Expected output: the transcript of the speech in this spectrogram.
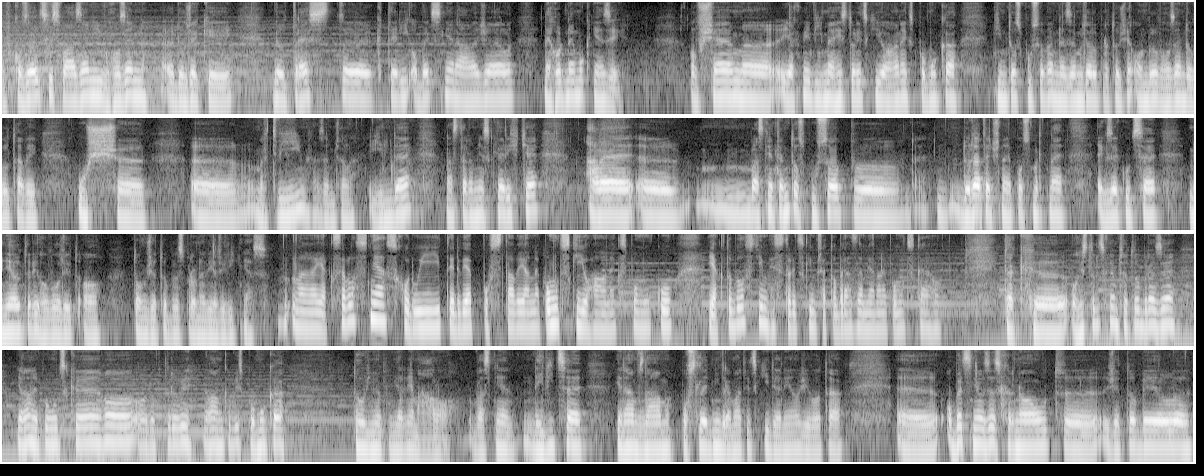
v Kozelci svázaný vhozen eh, do řeky byl trest, eh, který obecně náležel nehodnému knězi. Ovšem, jak my víme, historický Johánek z Pomuka tímto způsobem nezemřel, protože on byl vhozen do Vltavy už e, mrtvý, zemřel jinde na staroměstské lichtě ale eh, vlastně tento způsob eh, dodatečné posmrtné exekuce měl tedy hovořit o tom, že to byl spronevěřilý kněz. Eh, jak se vlastně shodují ty dvě postavy Jan Nepomucký, Johánek z Pomuku? Jak to bylo s tím historickým předobrazem Jana Nepomuckého? Tak o historickém předobraze Jana Nepomuckého, o doktorovi Johánkovi z Pomuka, toho víme poměrně málo vlastně nejvíce je nám znám poslední dramatický den jeho života. E, obecně lze schrnout, e, že to byl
